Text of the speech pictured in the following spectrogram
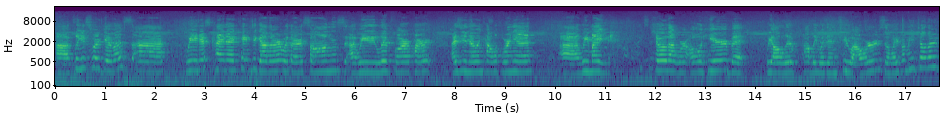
Uh, please forgive us. Uh, we just kind of came together with our songs. Uh, we live far apart. As you know, in California, uh, we might show that we're all here, but we all live probably within two hours away from each other.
